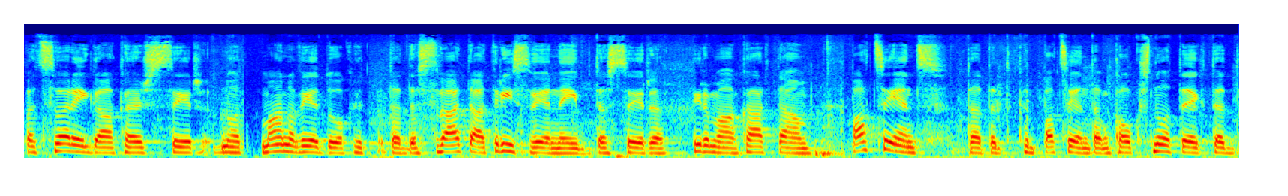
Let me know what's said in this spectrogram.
pats svarīgākais ir no mana viedokļa tāda svētā trīsvienība. Tas ir pirmām kārtām pacients. Tātad, kad pacientam kaut kas notiek, tad,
